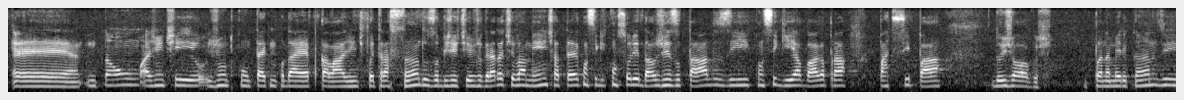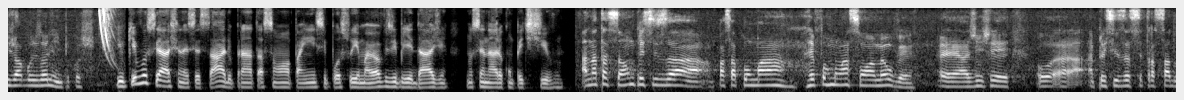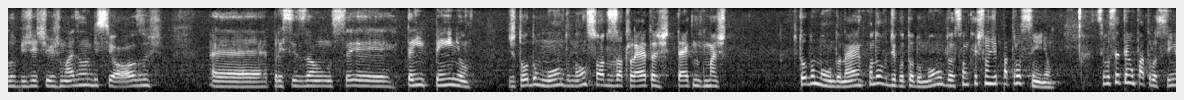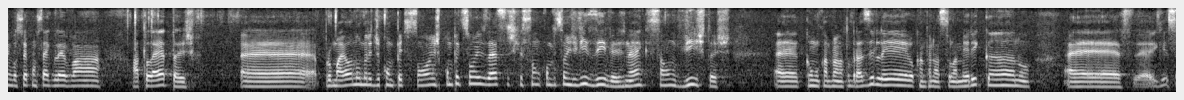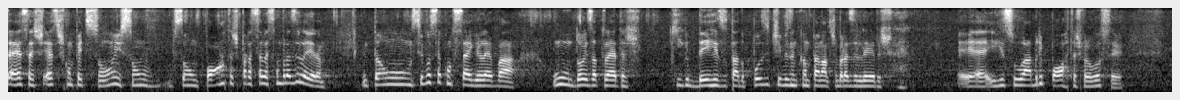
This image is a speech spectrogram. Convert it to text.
É, então a gente, junto com o técnico da época lá, a gente foi traçando os objetivos gradativamente até conseguir consolidar os resultados e conseguir a vaga para participar dos Jogos Pan-Americanos e Jogos Olímpicos. E o que você acha necessário para a natação alpaense possuir maior visibilidade no cenário competitivo? A natação precisa passar por uma reformulação, ao meu ver. É, a gente a, precisa ser traçado objetivos mais ambiciosos, é, precisam ser ter empenho de todo mundo, não só dos atletas técnicos, mas de todo mundo, né? Quando eu digo todo mundo, são questões de patrocínio. Se você tem um patrocínio, você consegue levar atletas é, para o maior número de competições, competições essas que são competições visíveis, né? Que são vistas é, como o Campeonato Brasileiro, o Campeonato Sul-Americano. É, essas, essas competições são, são portas para a seleção brasileira. Então, se você consegue levar um, dois atletas que dê resultado positivos em campeonatos brasileiros, é, isso abre portas para você.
